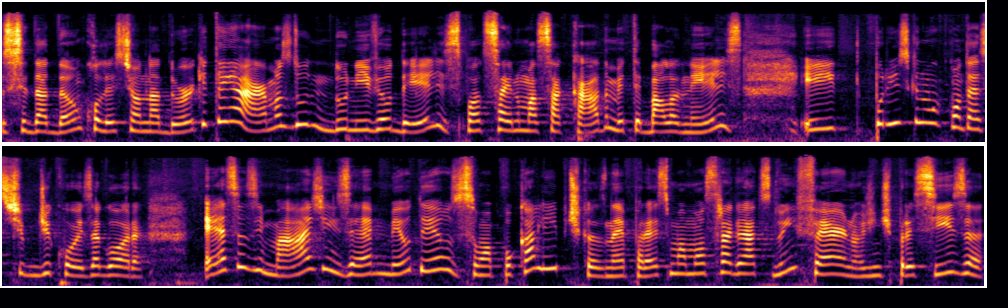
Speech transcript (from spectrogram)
cidadão colecionador que tenha armas do, do nível deles, pode sair numa sacada, meter bala neles e por isso que não acontece esse tipo de coisa. Agora, essas imagens é, meu Deus, são apocalípticas, né? Parece uma amostra grátis do inferno. A gente precisa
